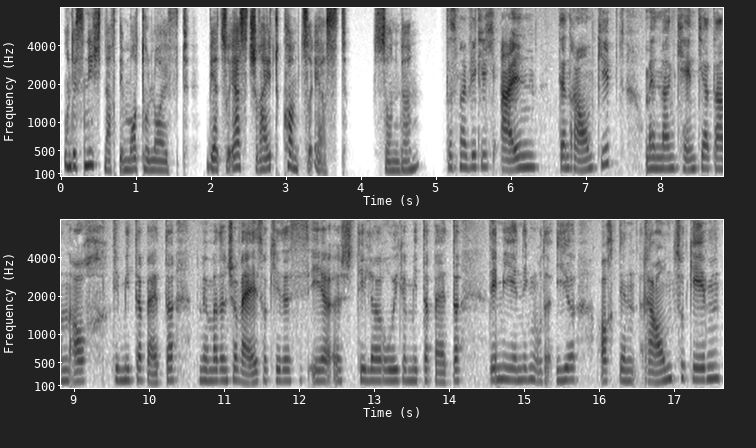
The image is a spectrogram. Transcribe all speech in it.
und es nicht nach dem Motto läuft, wer zuerst schreit, kommt zuerst, sondern dass man wirklich allen den Raum gibt. Mein man kennt ja dann auch die Mitarbeiter, wenn man dann schon weiß, okay, das ist eher ein stiller, ruhiger Mitarbeiter, demjenigen oder ihr auch den Raum zu geben,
